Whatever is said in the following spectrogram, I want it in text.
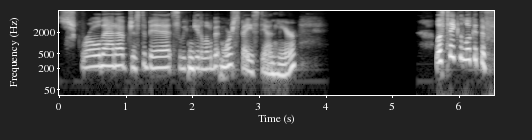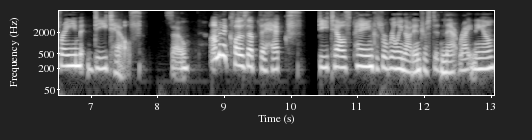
scroll that up just a bit so we can get a little bit more space down here. Let's take a look at the frame details. So I'm going to close up the hex details pane because we're really not interested in that right now.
